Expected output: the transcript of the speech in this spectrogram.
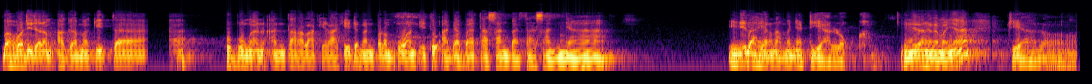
Bahwa di dalam agama kita hubungan antara laki-laki dengan perempuan itu ada batasan-batasannya. Inilah yang namanya dialog. Inilah yang namanya dialog.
